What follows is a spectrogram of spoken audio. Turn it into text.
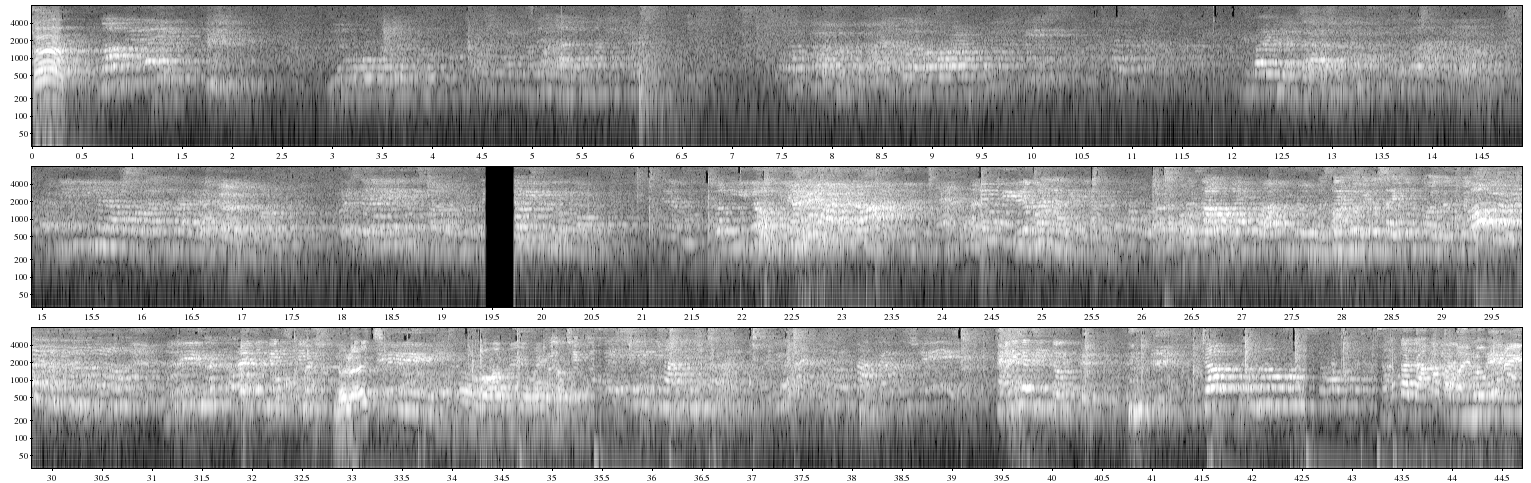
Ha? No lights? Oh, may, may. Halika dito. Job! Nakatadaan ka pa. Ay, ano mag-pray.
